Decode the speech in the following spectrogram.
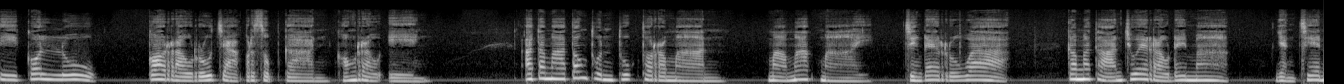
ตีก้นลูก ก็เรารู้จากประสบการณ์ของเราเองอาตมาต้องทนทุกข์ทรมาน มามากมาย จึงได้รู้ว่า กรรมฐานช่วยเราได้มาก อย่างเช่น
